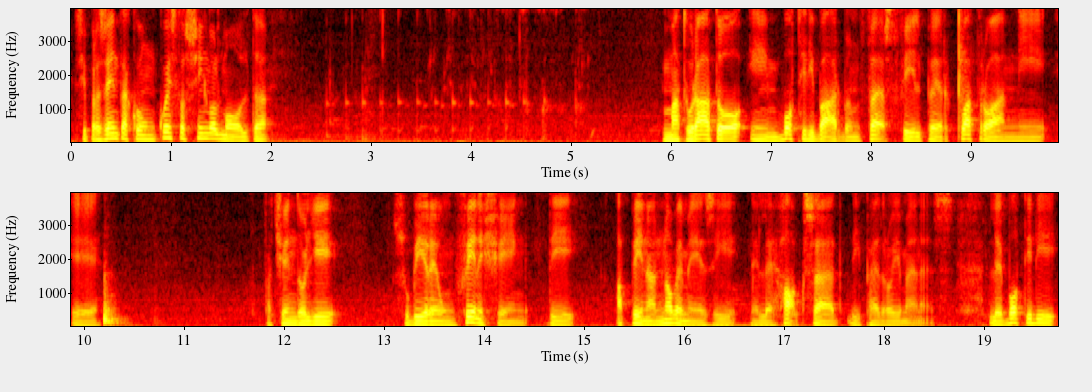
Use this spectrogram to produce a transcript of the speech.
si presenta con questo single malt maturato in botti di bourbon first fill per 4 anni e facendogli subire un finishing di appena nove mesi nelle Hogshead di Pedro Jimenez. Le botti di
